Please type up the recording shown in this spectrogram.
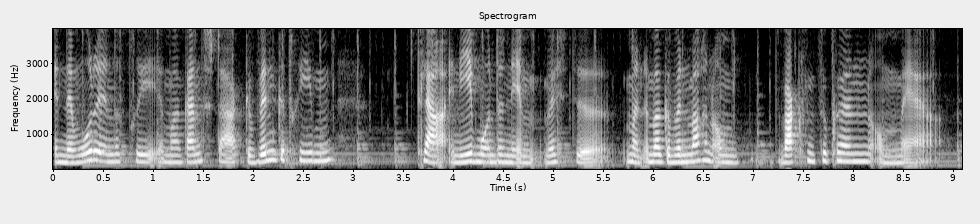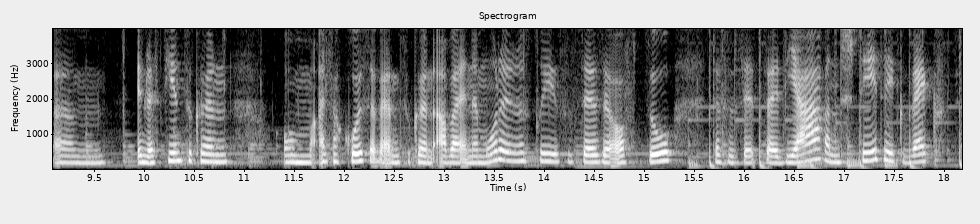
in der Modeindustrie immer ganz stark gewinngetrieben. Klar, in jedem Unternehmen möchte man immer Gewinn machen, um wachsen zu können, um mehr ähm, investieren zu können, um einfach größer werden zu können. Aber in der Modeindustrie ist es sehr, sehr oft so, dass es jetzt seit Jahren stetig wächst.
